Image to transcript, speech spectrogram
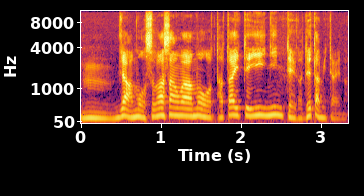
うん、じゃあもう菅さんはもう叩いていい認定が出たみたいな。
